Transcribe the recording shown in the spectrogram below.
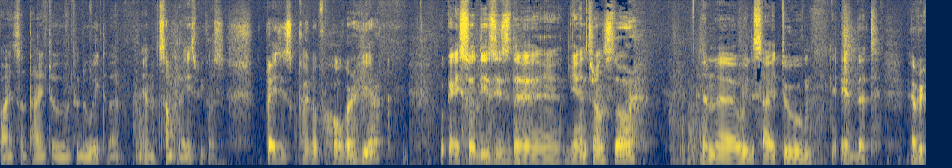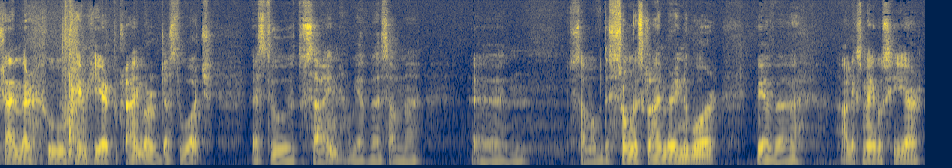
find some time to, to do it but in some place because the place is kind of over here. Okay so this is the the entrance door and uh, we decided to add that every climber who came here to climb or just to watch has to, to sign. We have uh, some uh, um, some of the strongest climber in the world we have uh, Alex Megos here,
